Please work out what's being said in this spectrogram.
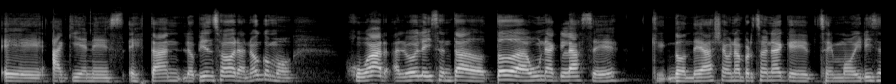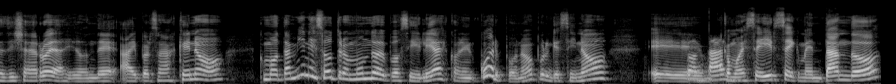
eh, a quienes están, lo pienso ahora, ¿no? Como jugar al volei sentado toda una clase que, donde haya una persona que se movilice en silla de ruedas y donde hay personas que no, como también es otro mundo de posibilidades con el cuerpo, ¿no? Porque si no, eh, como es seguir segmentando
